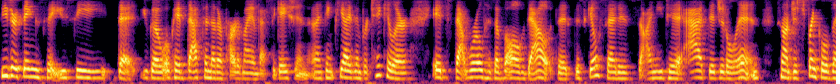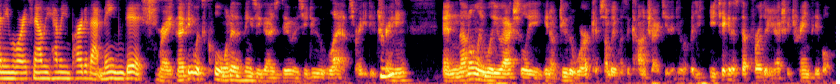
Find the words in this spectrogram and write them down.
These are things that you see that you go, okay, that's another part of my investigation. And I think PIs in particular, it's that world has evolved out that the skill set is I need to add digital in. It's not just sprinkles anymore. It's now becoming part of that main dish. Right. And I think what's cool, one of the things you guys do is you do labs, right? You do Mm-hmm. And not only will you actually, you know, do the work if somebody wants to contract you to do it, but you, you take it a step further. And you actually train people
